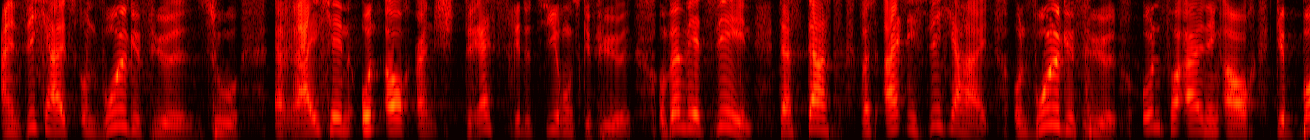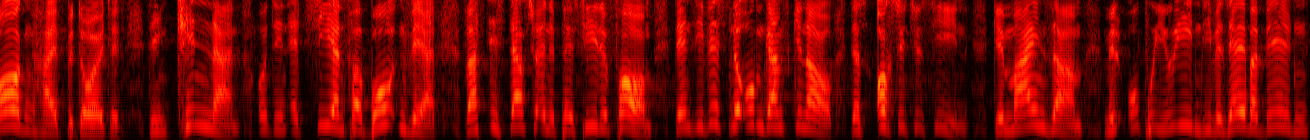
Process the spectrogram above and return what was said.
ein Sicherheits- und Wohlgefühl zu erreichen und auch ein Stressreduzierungsgefühl. Und wenn wir jetzt sehen, dass das, was eigentlich Sicherheit und Wohlgefühl und vor allen Dingen auch Geborgenheit bedeutet, den Kindern und den Erziehern verboten wird, was ist das für eine perfide Form? Denn sie wissen da oben ganz genau, dass Oxytocin gemeinsam mit Opioiden, die wir selber bilden,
